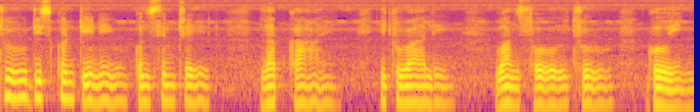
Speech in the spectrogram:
to discontinue, concentrate, love kind, equally one soul through going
